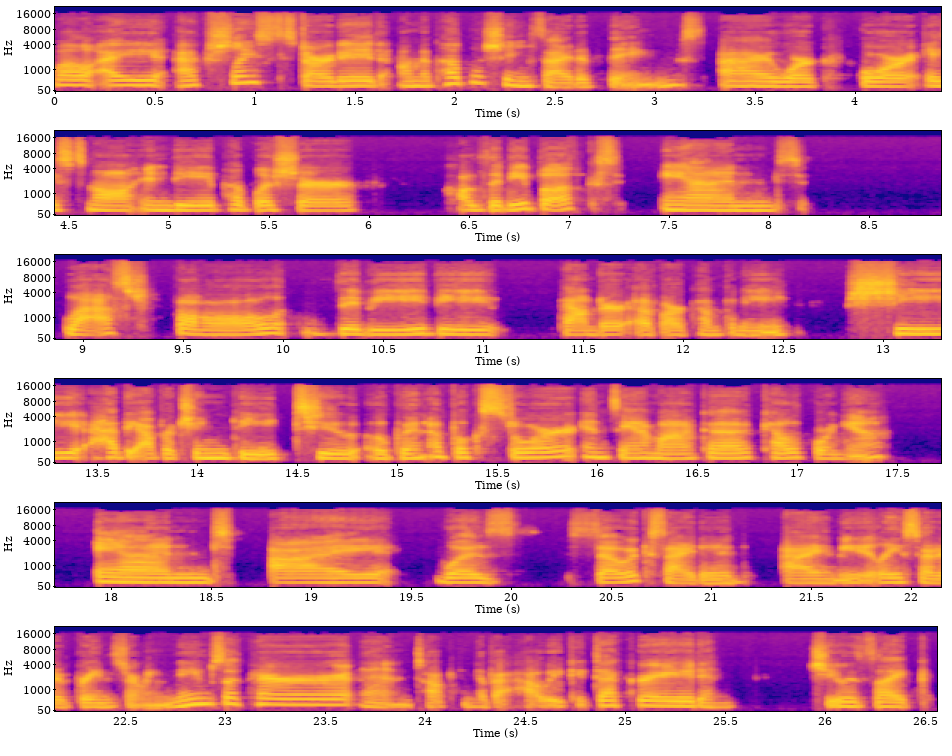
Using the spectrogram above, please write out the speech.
Well, I actually started on the publishing side of things. I work for a small indie publisher called Zibby Books. And last fall, Zibby, the founder of our company, she had the opportunity to open a bookstore in Santa Monica, California. And I was so excited. I immediately started brainstorming names with her and talking about how we could decorate. And she was like,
